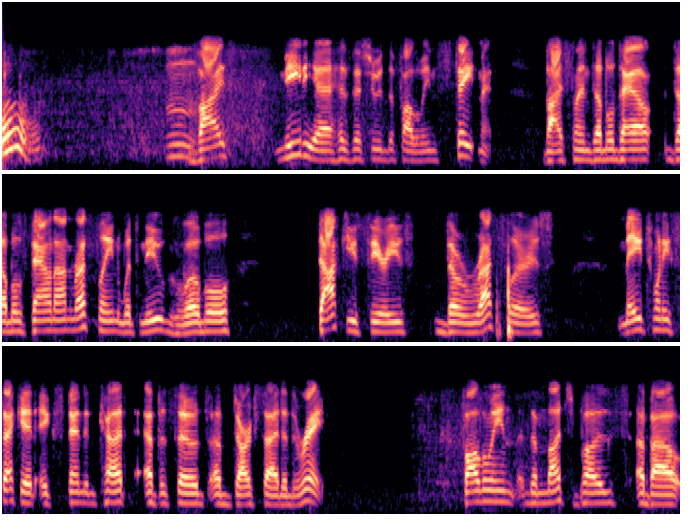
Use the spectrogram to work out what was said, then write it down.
Ooh. Vice Media has issued the following statement. Viceland double down, doubles down on wrestling with new global docu series The Wrestlers May 22nd extended cut episodes of Dark Side of the Ring. Following the much buzz about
